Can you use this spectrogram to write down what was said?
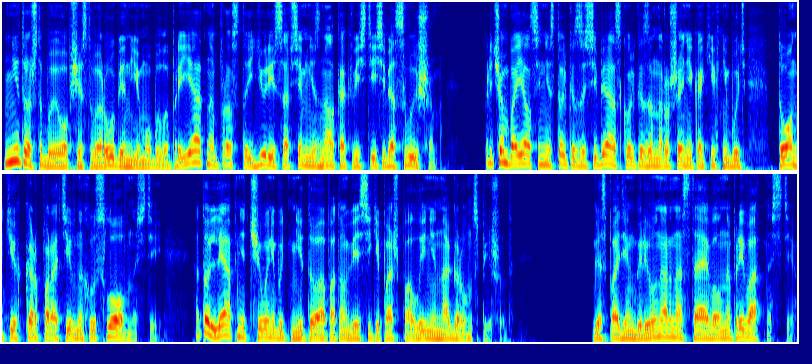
Не то чтобы общество Рубин ему было приятно, просто Юрий совсем не знал, как вести себя с Высшим. Причем боялся не столько за себя, сколько за нарушение каких-нибудь тонких корпоративных условностей. А то ляпнет чего-нибудь не то, а потом весь экипаж полыни на грунт спишут. Господин Грюнер настаивал на приватности.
